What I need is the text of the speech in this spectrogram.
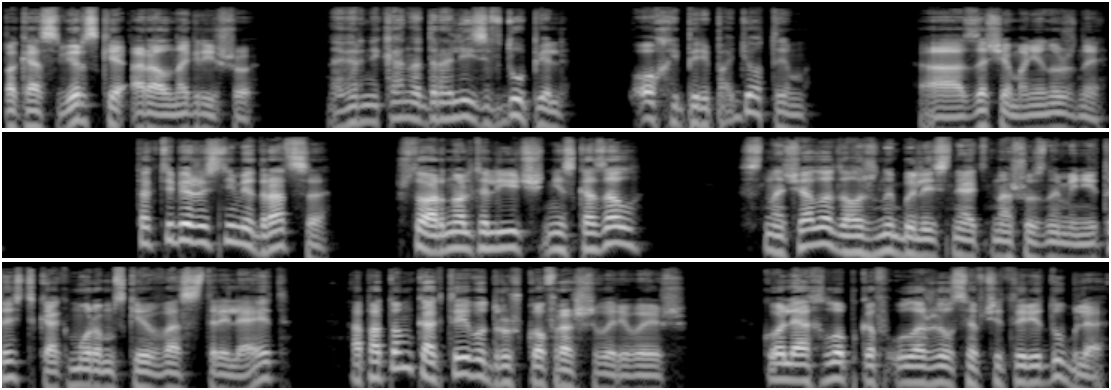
пока Свирский орал на Гришу. «Наверняка надрались в дупель. Ох, и перепадет им». «А зачем они нужны?» Так тебе же с ними драться. Что, Арнольд Ильич не сказал? Сначала должны были снять нашу знаменитость, как Муромский в вас стреляет, а потом, как ты его дружков расшвыриваешь. Коля Хлопков уложился в четыре дубля,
